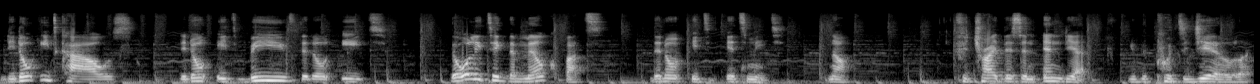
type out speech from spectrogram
they don't eat cows, they don't eat beef, they don't eat, they only take the milk, but they don't eat meat. Now, if you try this in India, you'll be put to jail. Like,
